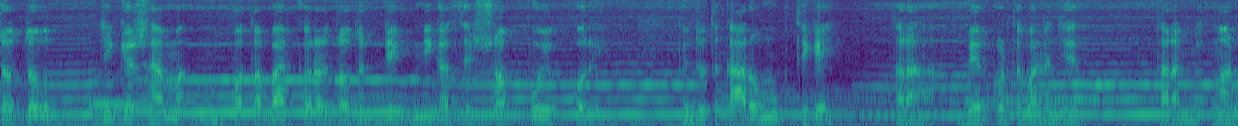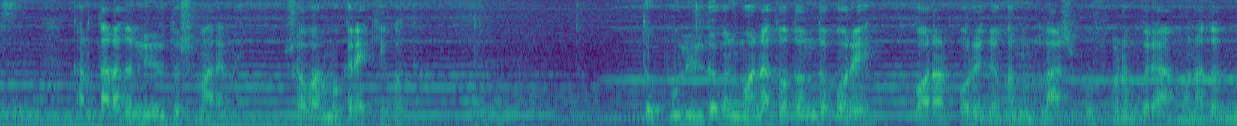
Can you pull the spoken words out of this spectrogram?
যত জিজ্ঞাসা কথা বার করার যত টেকনিক আছে সব প্রয়োগ করে কিন্তু কারও মুখ থেকেই তারা বের করতে পারে না যে তারা মারছে। কারণ তারা তো নির্দোষ মারে নাই, সবার মুখের একই কথা। তো পুলিশ যখন ময়নাতদন্ত করে, করার পরে যখন লাশ পোস্টমর্টম করে ময়নাতদন্ত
